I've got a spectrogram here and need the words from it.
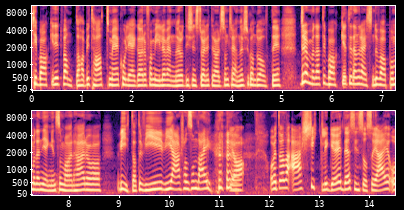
tilbake i ditt vante habitat med kollegaer og familie og venner, og de syns du er litt rar som trener, så kan du alltid drømme deg tilbake til den reisen du var på med den gjengen som var her, og vite at vi, vi er sånn som deg. Ja. Og vet du hva, det er skikkelig gøy, det syns også jeg, å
